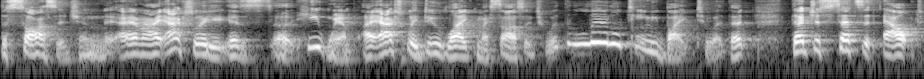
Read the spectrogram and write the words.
the sausage. And, and I actually, as a heat wimp, I actually do like my sausage with a little teeny bite to it. That, that just sets it out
